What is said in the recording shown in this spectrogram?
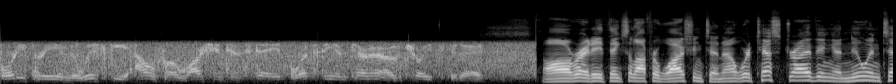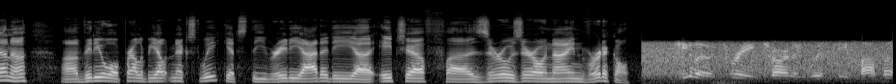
43 into Whiskey Alpha, Washington State. What's the antenna of choice today? All right, hey, thanks a lot for Washington. Now, we're test driving a new antenna. Uh, video will probably be out next week. It's the Radioddity uh, HF009 uh, vertical. Kilo 3, Charlie Whiskey Papa.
